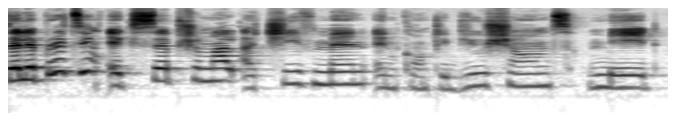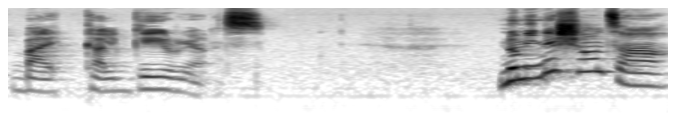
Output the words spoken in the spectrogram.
Celebrating exceptional achievement and contributions made by Calgarians. Nominations are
